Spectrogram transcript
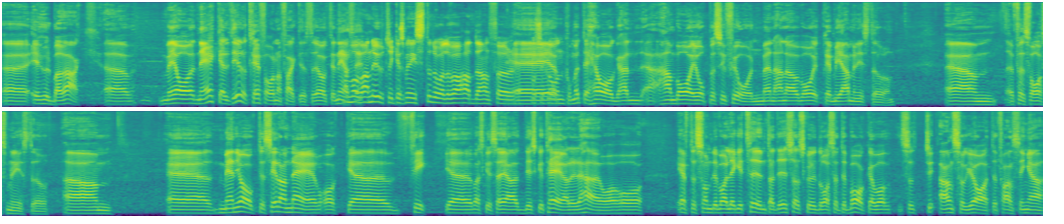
eh, Ehud Barak. Eh, men jag nekade till att träffa honom faktiskt. Jag åkte ner Han var, var han utrikesminister då, eller vad hade han för Eh, position? Jag kommer inte ihåg. Han, han var i opposition, men han har varit premiärminister. Försvarsminister. Um, eh, men jag åkte sedan ner och eh, fick, eh, vad ska jag säga, diskuterade det här. Och, och eftersom det var legitimt att Israel skulle dra sig tillbaka så ansåg jag att det fanns inga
